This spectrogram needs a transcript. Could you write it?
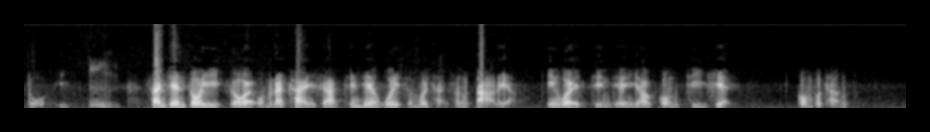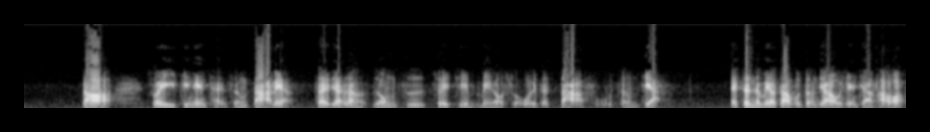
多亿，嗯，三千多亿。各位，我们来看一下今天为什么会产生大量？因为今天要攻季线，攻不成啊，所以今天产生大量，再加上融资最近没有所谓的大幅增加，哎，真的没有大幅增加，我先讲好哦。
